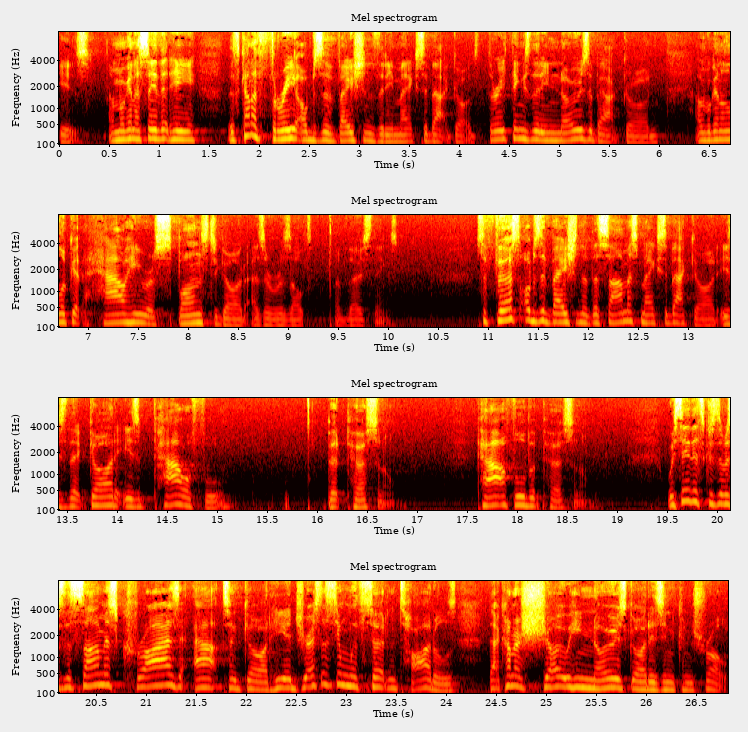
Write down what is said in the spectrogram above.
is. And we're going to see that he, there's kind of three observations that he makes about God, three things that he knows about God, and we're going to look at how he responds to God as a result of those things. So, first observation that the psalmist makes about God is that God is powerful but personal powerful but personal. We see this because as the psalmist cries out to God, he addresses him with certain titles that kind of show he knows God is in control,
